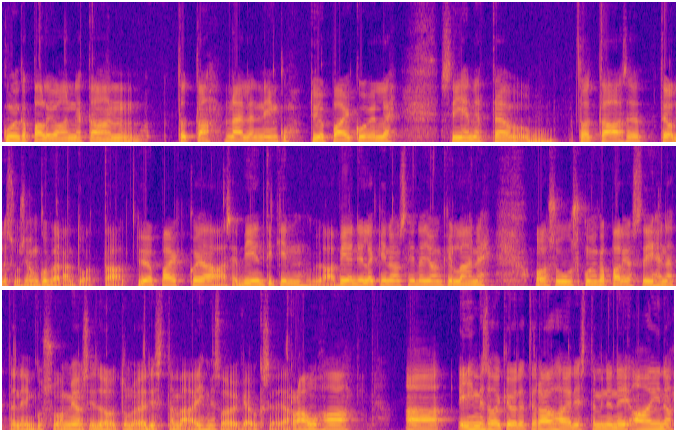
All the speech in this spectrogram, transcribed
kuinka paljon annetaan tota, näille niin kuin, työpaikoille siihen, että tota, teollisuus jonkun verran tuottaa työpaikkoja, vientikin, viennilläkin on siinä jonkinlainen osuus, kuinka paljon siihen, että niin kuin Suomi on sitoutunut edistämään ihmisoikeuksia ja rauhaa. Uh, ihmisoikeudet ja rauhan edistäminen ei aina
